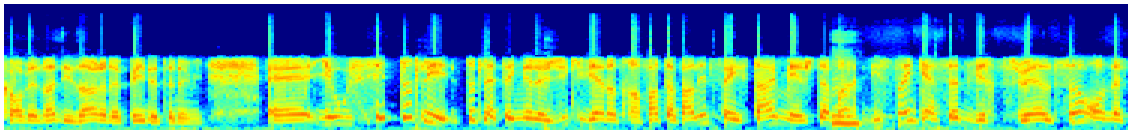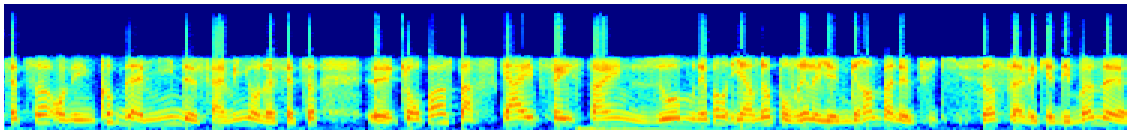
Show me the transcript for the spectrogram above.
Complètement des heures de paye d'autonomie. Euh, il y a aussi toute, les, toute la technologie qui vient à notre enfant. Tu as parlé de FaceTime, mais justement, Mm. des 5 à 7 virtuels. Ça, on a fait ça. On est une couple d'amis, de famille, on a fait ça. Euh, qu'on passe par Skype, FaceTime, Zoom, n'importe. Il y en a pour vrai. là. Il y a une grande panoplie qui s'offre avec des bonnes. euh,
